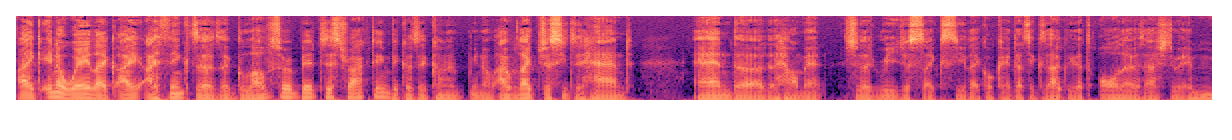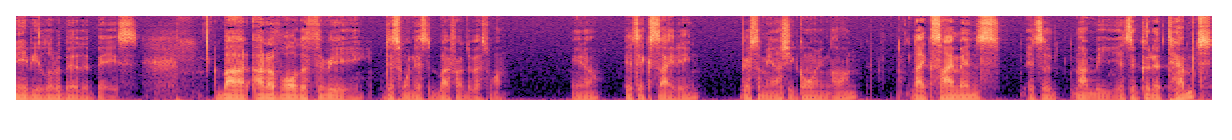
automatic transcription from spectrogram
like in a way, like I I think the the gloves are a bit distracting because it kind of you know I would like to just see the hand and uh, the helmet so that really just like see like okay that's exactly that's all that is attached to it and maybe a little bit of the base, but out of all the three, this one is by far the best one. You know, it's exciting. There's something actually going on. Like Simon's, it's a mean it's a good attempt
